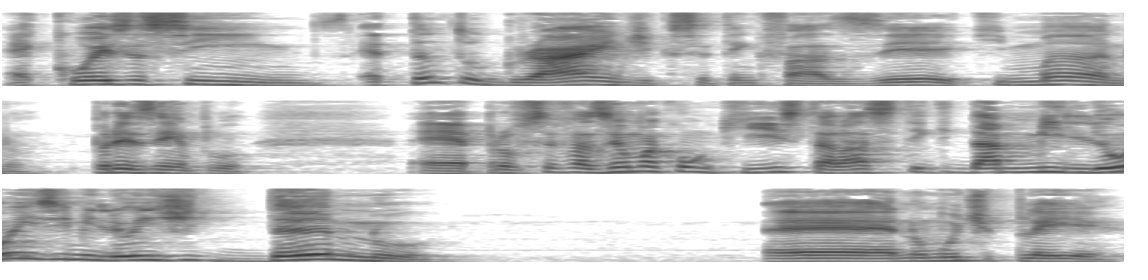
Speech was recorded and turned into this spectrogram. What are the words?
É coisa assim, é tanto grind que você tem que fazer que, mano, por exemplo, é, para você fazer uma conquista lá, você tem que dar milhões e milhões de dano é, no multiplayer.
